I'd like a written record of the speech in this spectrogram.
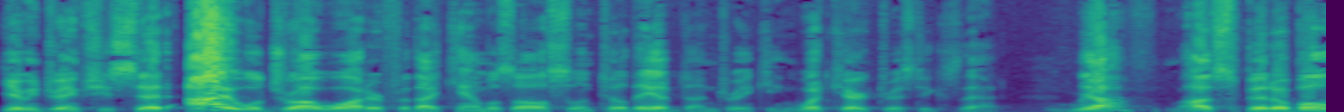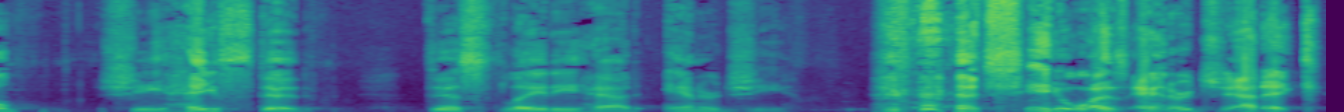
giving drink, she said, I will draw water for thy camels also until they have done drinking. What characteristic is that? Yeah, hospitable. She hasted. This lady had energy. she was energetic.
